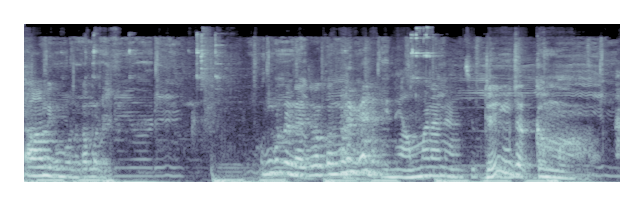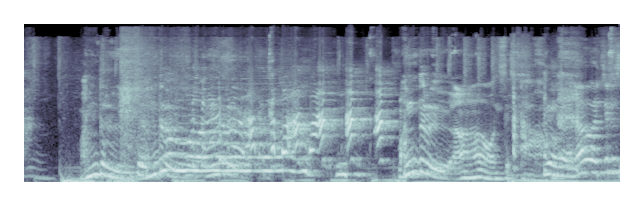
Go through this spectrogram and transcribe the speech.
சாமி கும்பிடு கும்பிடு கும்பிடு நிஜமா கும்பிடுங்க. என்னை அம்மா நான் ஜெய் ஜக்கம்மா. வந்துரு வந்துரு வந்துரு. ஆ வந்துட்டா. எல்லாம் வச்சுட்டு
